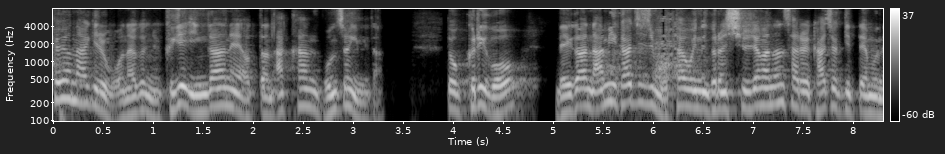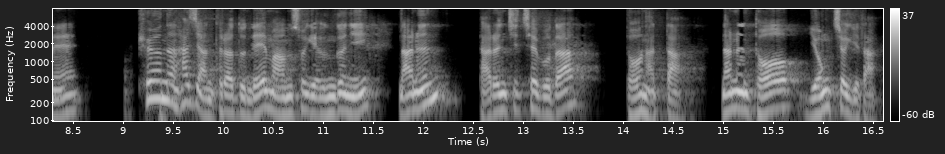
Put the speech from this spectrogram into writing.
표현하기를 원하거든요. 그게 인간의 어떤 악한 본성입니다. 또 그리고 내가 남이 가지지 못하고 있는 그런 신령한 은사를 가졌기 때문에 표현은 하지 않더라도 내 마음속에 은근히 나는 다른 지체보다 더 낫다. 나는 더 영적이다.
